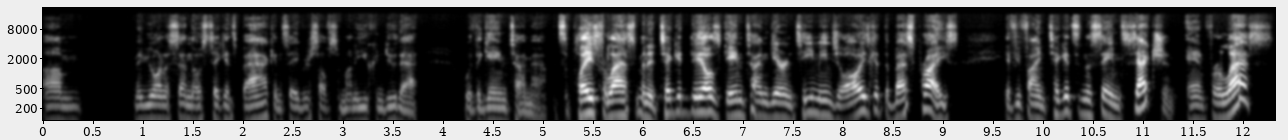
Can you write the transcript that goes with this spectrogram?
Um, maybe you want to send those tickets back and save yourself some money. You can do that with the Game Time app. It's a place for last minute ticket deals. Game Time guarantee means you'll always get the best price if you find tickets in the same section and for less.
